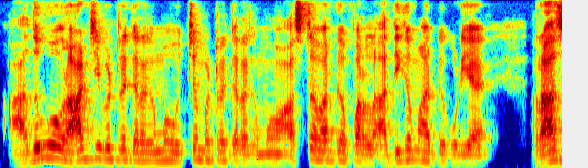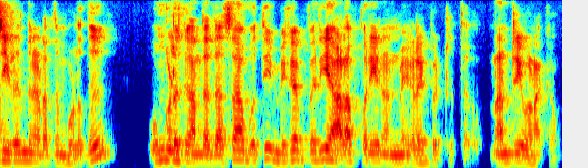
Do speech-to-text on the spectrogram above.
அதுவும் ஒரு ஆட்சி பெற்ற கிரகமோ, உச்சம் பெற்ற கிரகமோ, அஷ்டவர்க்க பரல் அதிகமாக இருக்கக்கூடிய ராசியிலிருந்து நடத்தும் பொழுது, உங்களுக்கு அந்த தசாபுத்தி மிகப்பெரிய அளப்பரிய நன்மைகளை பெற்றுத்தரும் நன்றி, வணக்கம்.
